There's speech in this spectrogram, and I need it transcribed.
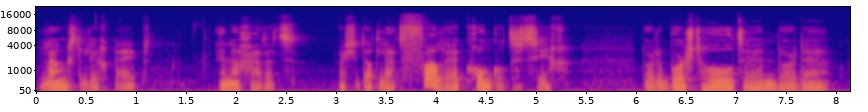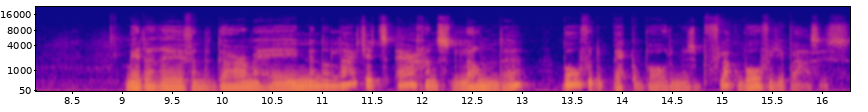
Langs de luchtpijp. En dan gaat het, als je dat laat vallen, kronkelt het zich door de borstholte en door de middenrif en de darmen heen. En dan laat je het ergens landen boven de bekkenbodem, dus vlak boven je basis.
